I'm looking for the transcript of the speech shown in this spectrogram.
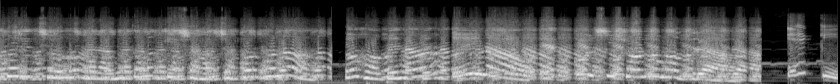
করেছ আর আমি তোমাকে সাহায্য করব না। তো হবে না? এই নাও এক কলসি স্বর্ণ মুদ্রা এ কি?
